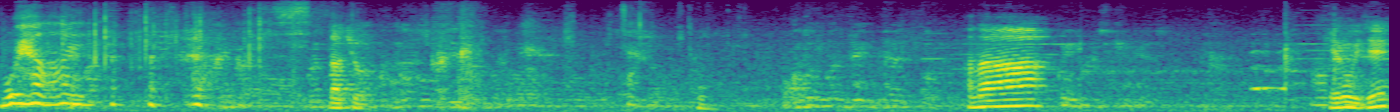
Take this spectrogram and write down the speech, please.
뭐야. 나 줘. 자. 하나. 개로 이제.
